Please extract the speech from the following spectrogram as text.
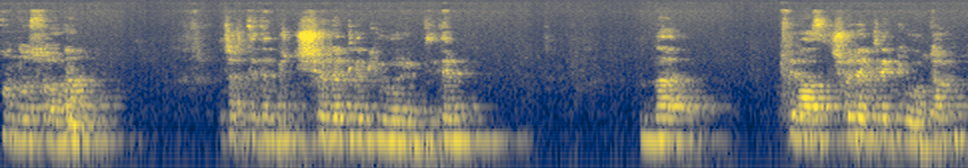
Ondan sonra dedim bir çöreklik yoğurayım dedim. Bunda biraz çöreklik yoğurdum.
